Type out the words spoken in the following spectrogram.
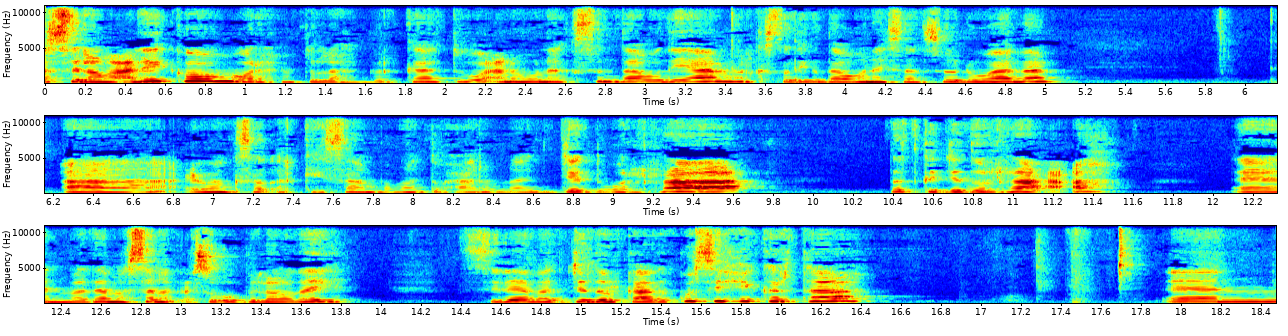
asalaamu calaykum waraxmatullaahi wabarakaatu ana wanaagsan daawadayaal markastad iga daawanaysaan soo dhawaada. Ciwaankasaad arkeysaanba maanta waxaan rabnaa jadwal raac dadka jadwal raaca ah maadaama sanad cusub u bilowday. Sidee baad jadwalkaada ku sixi kartaa.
